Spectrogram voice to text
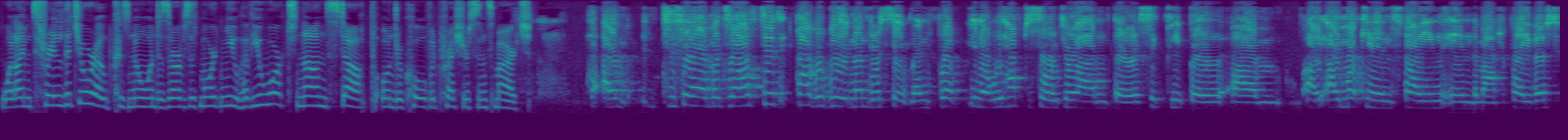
Well, I'm thrilled that you're out because no one deserves it more than you. Have you worked non-stop under COVID pressure since March? Um, to say I'm exhausted, probably an understatement, but you know we have to soldier on. There are sick people. Um, I, I'm working in spine in the Mater Private,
